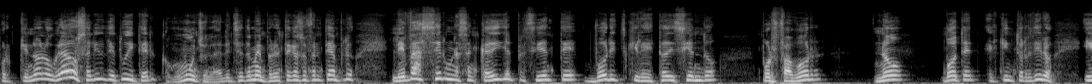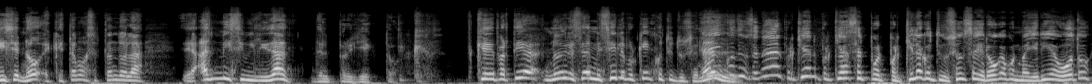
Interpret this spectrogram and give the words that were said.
porque no ha logrado salir de Twitter, como mucho en la derecha también, pero en este caso Frente Amplio, le va a hacer una zancadilla al presidente Boric que les está diciendo, por favor, no voten el quinto retiro. Y dice, no, es que estamos aceptando la eh, admisibilidad del proyecto que de partida no debe ser admisible porque es inconstitucional. Es inconstitucional. ¿Por qué, por qué, hacer, por, por qué la constitución se deroga por mayoría de votos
